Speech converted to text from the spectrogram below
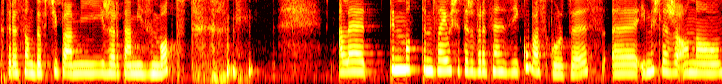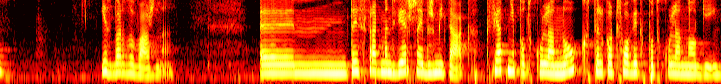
które są dowcipami i żartami z mott. Ale tym mottem zajął się też w recenzji Kuba Skurtys yy, i myślę, że ono jest bardzo ważne. To jest fragment wiersza i brzmi tak. Kwiat nie podkula nóg, tylko człowiek podkula nogi.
